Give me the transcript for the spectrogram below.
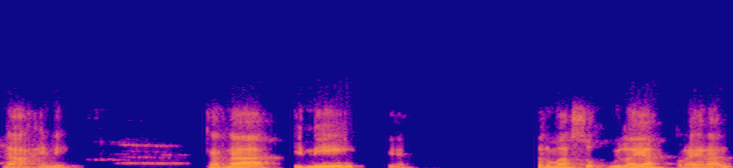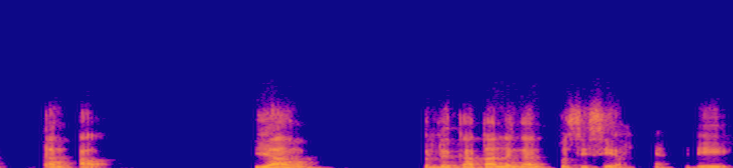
nah ini karena ini ya termasuk wilayah perairan dangkal yang berdekatan dengan pesisir. Ya. Jadi,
